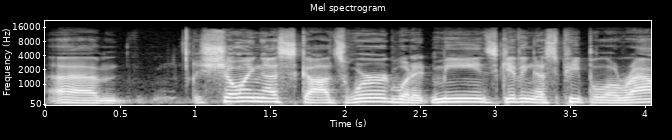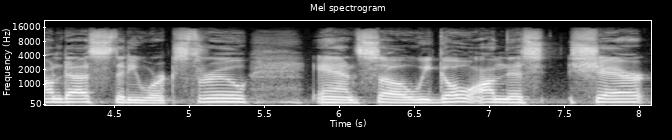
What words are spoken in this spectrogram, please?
Um, showing us God's word, what it means, giving us people around us that He works through. And so we go on this share,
